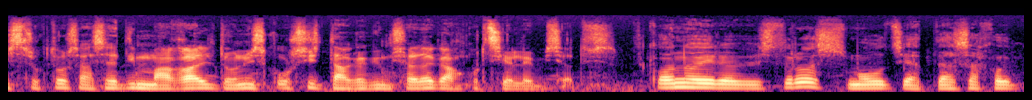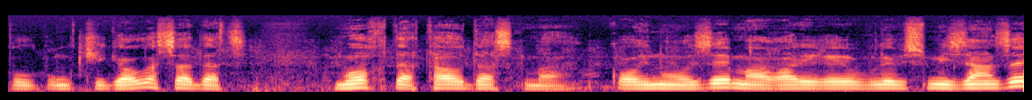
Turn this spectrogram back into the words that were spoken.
ინსტრუქტორს ასეთი მაღალი დონის კურსის დაგეგმვისა და განხორციელებისათვის. კონვოირების დროს მოუწიათ დასახლებულ პუნქტში გავლა, სადაც მოხდა თავდასხმა კოინოზე მაღალი ღირებულების მიზანზე.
